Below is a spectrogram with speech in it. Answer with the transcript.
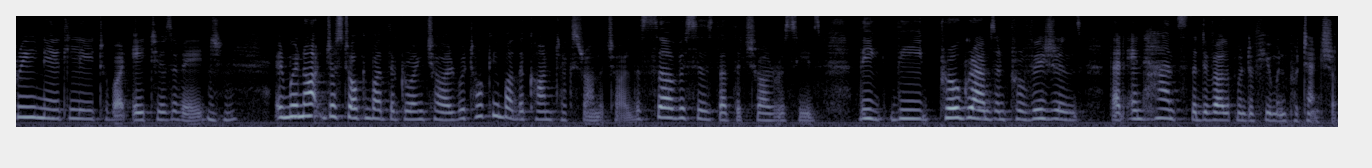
prenatally to about eight years of age. Mm-hmm. And we're not just talking about the growing child, we're talking about the context around the child, the services that the child receives, the, the programs and provisions that enhance the development of human potential.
